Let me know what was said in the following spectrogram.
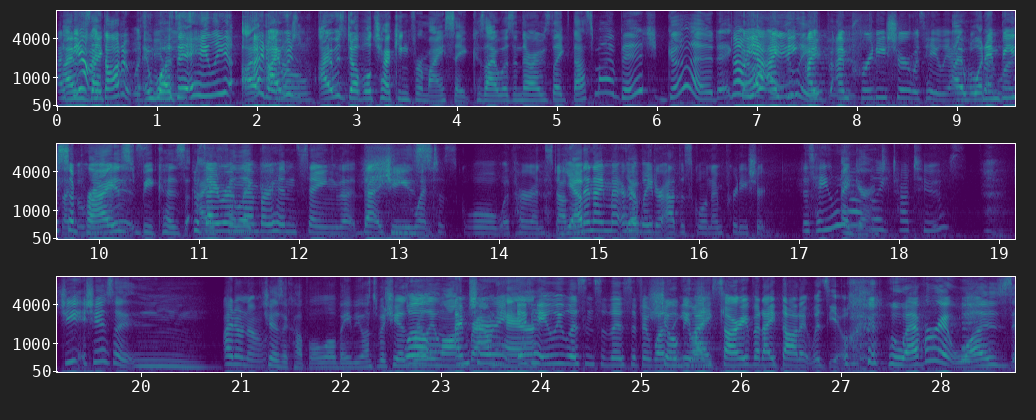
I think- I thought it was Was it Haley? I don't was. know. I was double checking for my sake because I wasn't there. I was like, "That's my bitch. Good." No, Go, yeah, I think I, I'm pretty sure it was Haley. I wouldn't be was. I surprised because Because I, I, feel like remember him saying that, that he went to school with her and stuff. Yep, And then I met her yep. later at the school, and I'm pretty sure. Does Haley I have guarantee. like tattoos? She she has a mm, I don't know. she has a couple little baby ones, but she has well, really long I'm brown sure hair. if Haley listens to this, if it wasn't be you, I'm like- sorry, but I thought it was you. Whoever it was,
